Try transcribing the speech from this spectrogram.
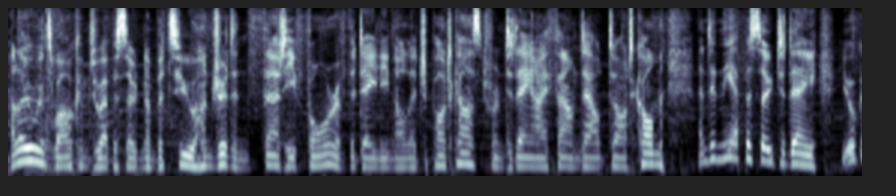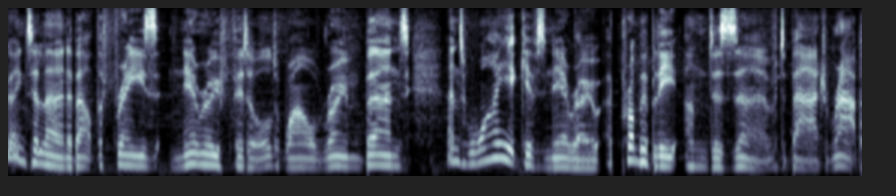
Hello and welcome to episode number 234 of the Daily Knowledge Podcast from todayifoundout.com. And in the episode today, you're going to learn about the phrase Nero fiddled while Rome burned and why it gives Nero a probably undeserved bad rap.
